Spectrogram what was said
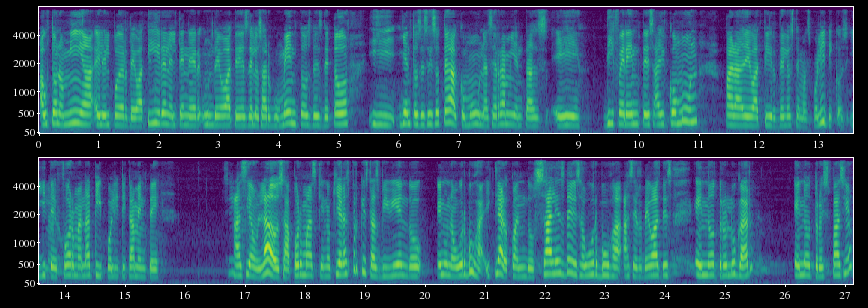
autonomía, el, el poder debatir, el, el tener un debate desde los argumentos, desde todo, y, y entonces eso te da como unas herramientas eh, diferentes al común para debatir de los temas políticos y te forman a ti políticamente hacia un lado, o sea, por más que no quieras porque estás viviendo en una burbuja. Y claro, cuando sales de esa burbuja a hacer debates en otro lugar, en otro espacio,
